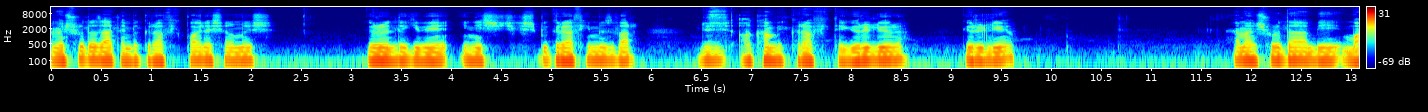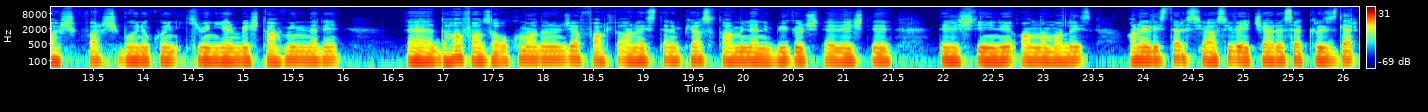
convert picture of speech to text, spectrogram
Hemen şurada zaten bir grafik paylaşılmış. Görüldüğü gibi iniş çıkış bir grafiğimiz var. Düz akan bir grafikte görülüyor. Görülüyor. Hemen şurada bir başlık var. Shiba Coin 2025 tahminleri. Ee, daha fazla okumadan önce farklı analistlerin piyasa tahminlerini büyük ölçüde değişti, değiştiğini anlamalıyız. Analistler siyasi ve çevresel krizler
